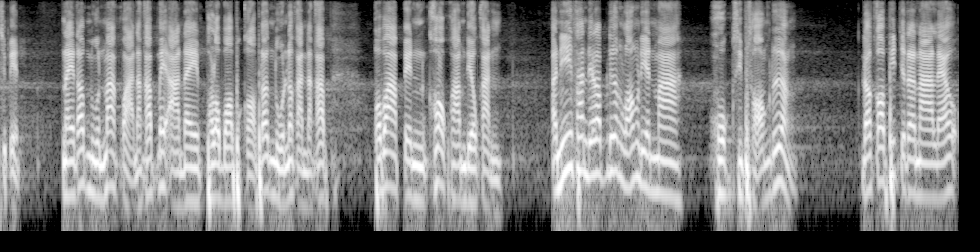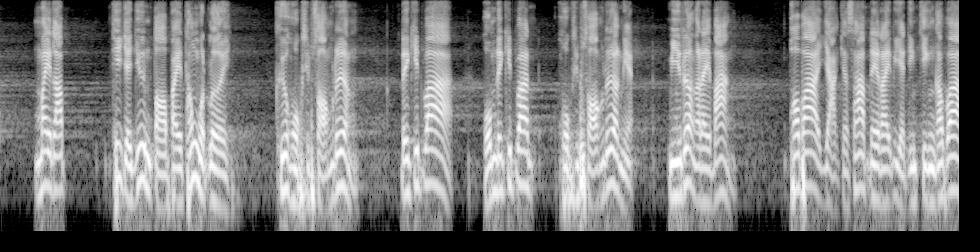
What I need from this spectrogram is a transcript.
231 ในรัฐธรรมนูญมากกว่านะครับ ไม่อ่านในพรบประกอบรัฐธรรมนูญแล้วกันนะครับ เพราะว่าเป็นข้อความเดียวกัน อันนี้ท่านได้รับเรื่องร้องเรียนมา 62 เรื่อง แล้วก็พิจารณาแล้วไม่รับที่จะยื่นต่อไปทั้งหมดเลย คือ 62 เรื่อง ได้คิดว่าผมได้คิดว่า 62 เรื่องเนี่ยมีเรื่องอะไรบ้าง เพราะว่าอยากจะทราบในรายละเอียดจริง ๆ ครับว่า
